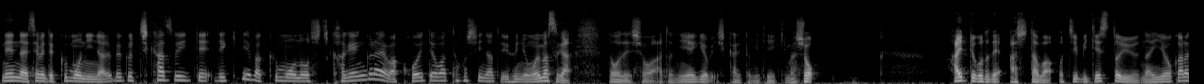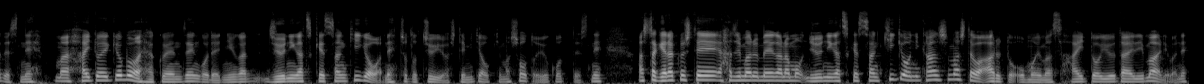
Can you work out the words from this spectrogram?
年内せめて雲になるべく近づいて、できれば雲の下限ぐらいは超えて終わってほしいなというふうに思いますが、どうでしょう？あと2営業日しっかりと見ていきましょう。はい、ということで、明日は落ち日ですという内容からですね、まあ、配当影響分は100円前後で入月、12月決算企業はね、ちょっと注意をしてみておきましょうということですね。明日下落して始まる銘柄も12月決算企業に関しましてはあると思います。配当優待利回りはね、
